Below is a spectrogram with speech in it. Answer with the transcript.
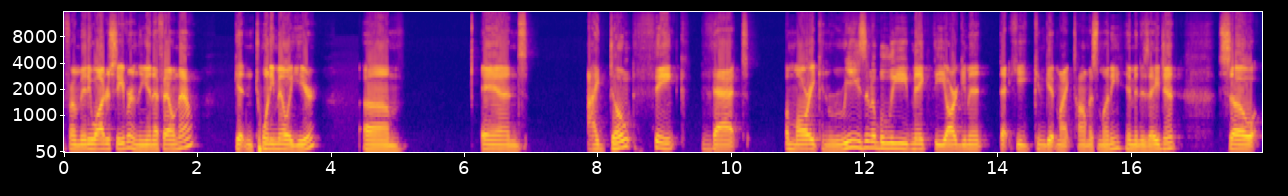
from any wide receiver in the NFL now, getting 20 mil a year. Um, and I don't think that Amari can reasonably make the argument that he can get Mike Thomas money, him and his agent. So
